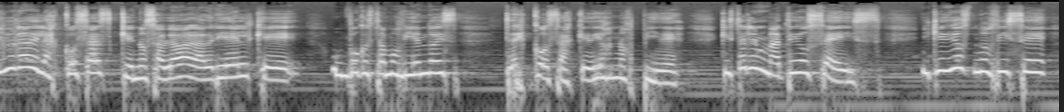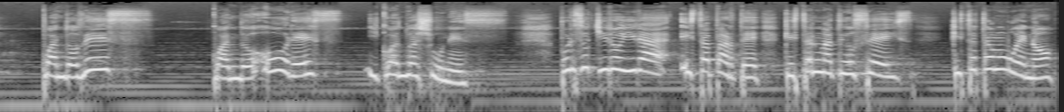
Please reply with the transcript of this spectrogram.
Y una de las cosas que nos hablaba Gabriel, que un poco estamos viendo, es tres cosas que Dios nos pide, que están en Mateo 6 y que Dios nos dice cuando des, cuando ores y cuando ayunes. Por eso quiero ir a esta parte que está en Mateo 6, que está tan bueno,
